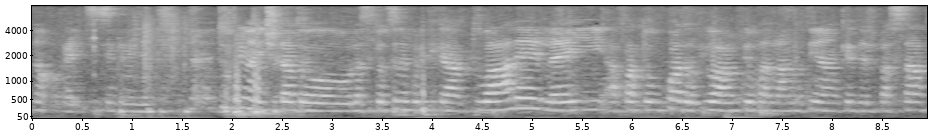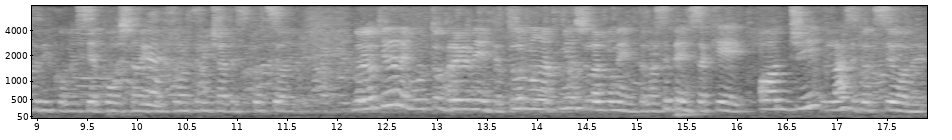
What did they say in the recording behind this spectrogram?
no, ok, si sente meglio. Eh, Tu prima hai citato la situazione politica attuale, lei ha fatto un quadro più ampio parlandoti anche del passato di come si è posta nei confronti di certe situazioni. Volevo chiedere molto brevemente, torno un attimino sull'argomento, ma se pensa che oggi la situazione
